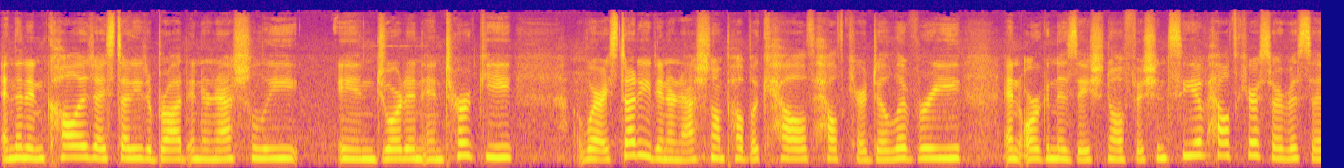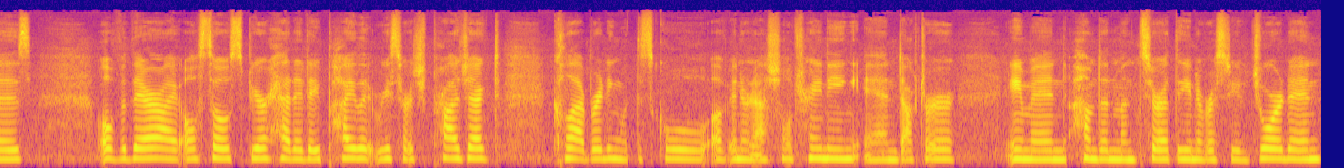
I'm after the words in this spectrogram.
And then in college, I studied abroad internationally in Jordan and Turkey where I studied international public health, healthcare delivery, and organizational efficiency of healthcare services. Over there, I also spearheaded a pilot research project collaborating with the School of International Training and Dr. Ayman Hamdan Mansour at the University of Jordan,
